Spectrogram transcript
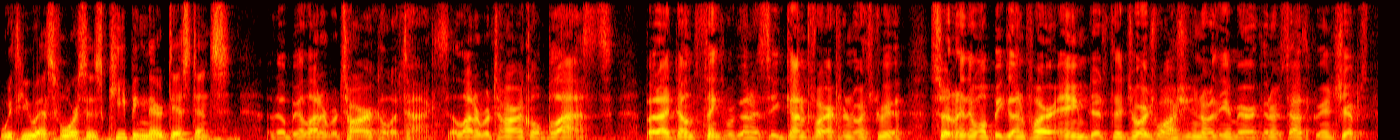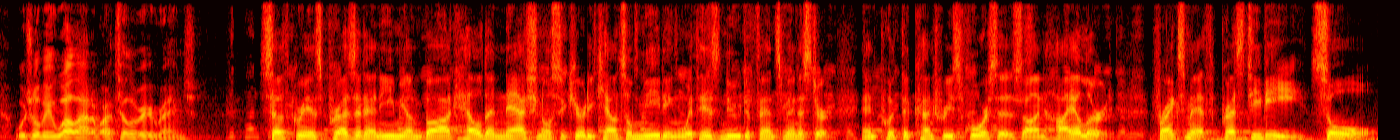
with U.S. forces keeping their distance. There'll be a lot of rhetorical attacks, a lot of rhetorical blasts, but I don't think we're going to see gunfire from North Korea. Certainly, there won't be gunfire aimed at the George Washington or the American or South Korean ships, which will be well out of artillery range. South Korea's President Lee Myung-bak held a National Security Council meeting with his new defense minister and put the country's forces on high alert. Frank Smith, Press TV, Seoul.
